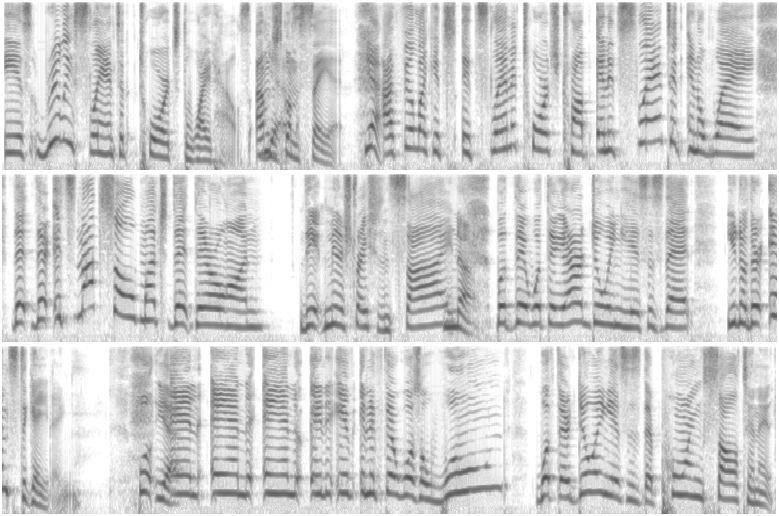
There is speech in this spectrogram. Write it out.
is really slanted towards the White House. I'm just going to say it. Yeah. I feel like it's it's slanted towards Trump, and it's slanted in a way that there. It's not so much that they're on the administration side. No. but they're what they are doing is is that you know they're instigating. Well, yeah. And and and and if and if there was a wound, what they're doing is is they're pouring salt in it,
